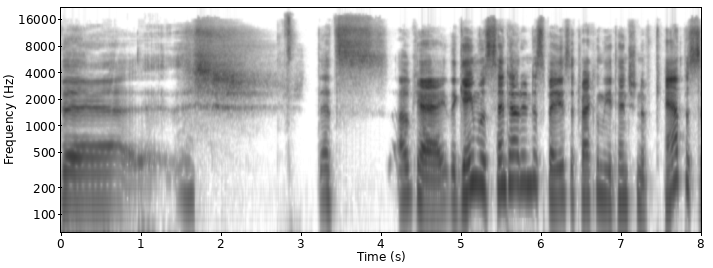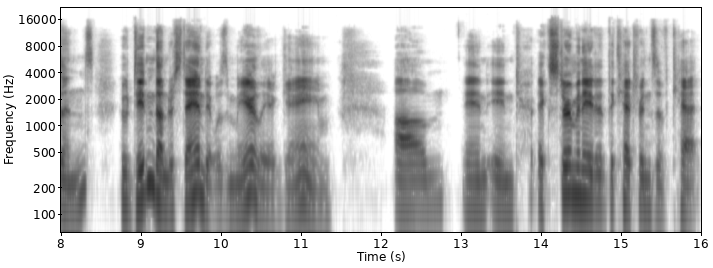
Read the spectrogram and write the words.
the that's okay. The game was sent out into space, attracting the attention of Capucins, who didn't understand it was merely a game. Um, and in exterminated the Ketrans of Ket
